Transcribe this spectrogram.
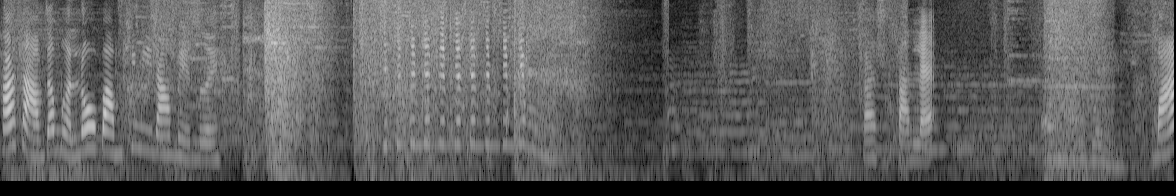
ท่าสามจะเหมือนโลบัมที่มีดาเมจเลยจิ้มจิ้มจิ้มจิ้มจิ้มจิ้มจิ้มจิ้มจิ้มจิ้มได้สตันแล้วมา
